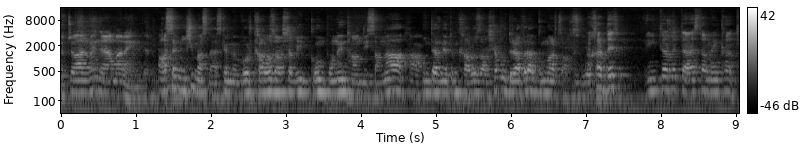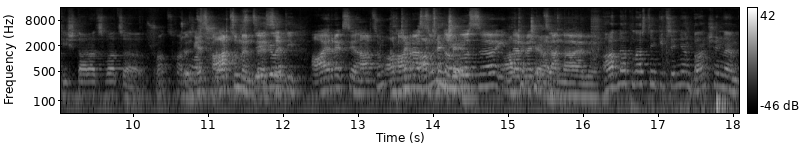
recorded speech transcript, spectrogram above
վճարում են դրա համար են գրում։ Ասեմ ինչի մասն է, ասեմ որ քարոզ արշավի կոմպոնենտ հանդիսանա Հա։ ինտերնետում քարոզ արշավ ու դրա վրա գումար ծախսի գլխա դες ինտերնետը Հայաստանում այնքան քիչ տարածված է։ Շատ խարույկ։ Ես հարցում եմ ձեզ, IRX-ի հարցում 40%-ը ինտերնետից է նայելու։ Одноклассники Ցենյան բան չեն նայում,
